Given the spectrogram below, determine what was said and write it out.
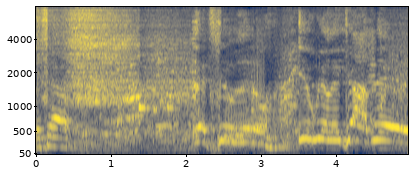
Uh, it's out. Let's do a little. You really got me.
